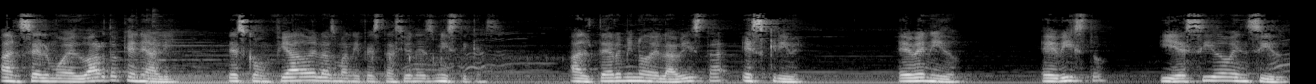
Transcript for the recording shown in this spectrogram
Anselmo Eduardo Kenali, desconfiado de las manifestaciones místicas. Al término de la vista, escribe, He venido, he visto y he sido vencido.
